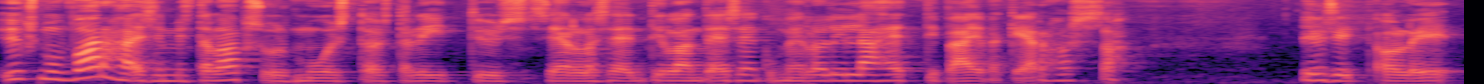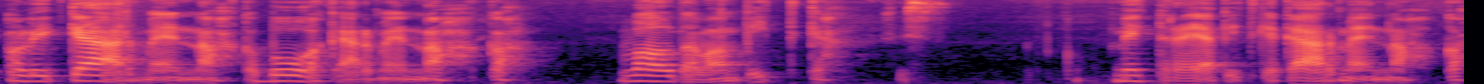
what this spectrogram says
yksi mun varhaisimmista lapsuusmuistoista liittyy sellaiseen tilanteeseen, kun meillä oli lähettipäivä kerhossa. Ja sitten oli, oli käärmeen nahka, boa käärmeen nahka, valtavan pitkä, siis metrejä pitkä käärmeen nahka.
